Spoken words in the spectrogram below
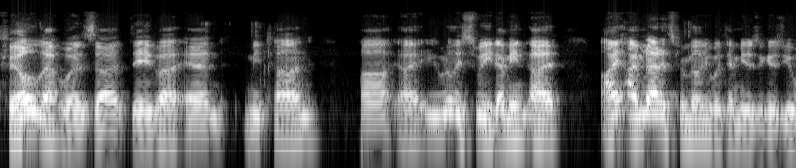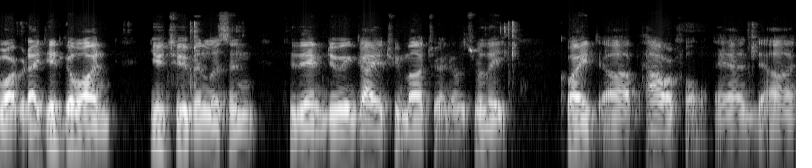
Phil, that was uh, Deva and Miten. Uh, really sweet. I mean, I, I'm not as familiar with their music as you are, but I did go on YouTube and listen to them doing Gayatri Mantra, and it was really quite uh, powerful. And uh,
